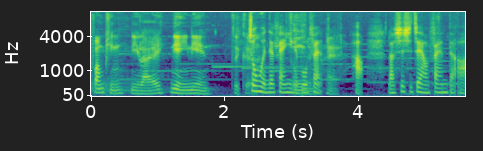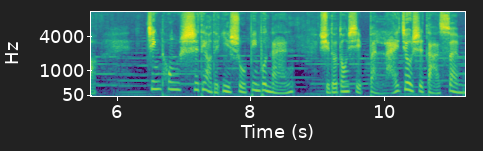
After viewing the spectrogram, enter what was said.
方平，你来念一念这个中文的翻译的部分。哎，好，老师是这样翻的啊。精通失掉的艺术并不难，许多东西本来就是打算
